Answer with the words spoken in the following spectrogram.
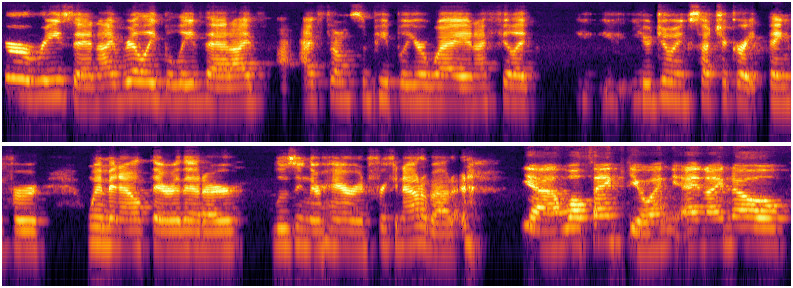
for a reason. I really believe that. I've I've thrown some people your way, and I feel like you're doing such a great thing for women out there that are losing their hair and freaking out about it. Yeah, well, thank you, and and I know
